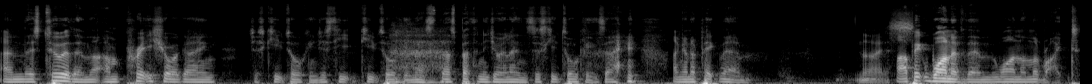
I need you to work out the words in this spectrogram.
And there's two of them that I'm pretty sure are going. Just keep talking. Just keep keep talking. That's that's Bethany Joy Lenz. Just keep talking. So I'm gonna pick them. nice. I'll pick one of them. The one on the right.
